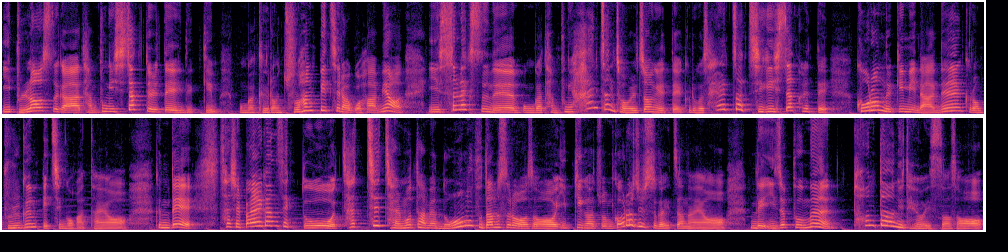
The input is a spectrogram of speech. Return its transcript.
이 블라우스가 단풍이 시작될 때의 느낌 뭔가 그런 주황빛이라고 하면 이 슬랙스는 뭔가 단풍이 한창 절정일 때 그리고 살짝 지기 시작할 때 그런 느낌이 나는 그런 붉은빛인 것 같아요. 근데 사실 빨간색도 자칫 잘못하면 너무 부담스러워서 입기가 좀 꺼려질 수가 있잖아요. 근데 이 제품은 톤 다운이 되어 있어서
